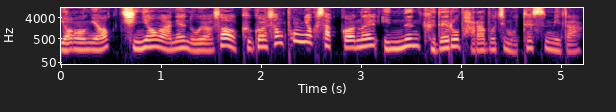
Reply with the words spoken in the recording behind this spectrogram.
영역, 진영 안에 놓여서 그걸 성폭력 사건을 있는 그대로 바라보지 못했습니다.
